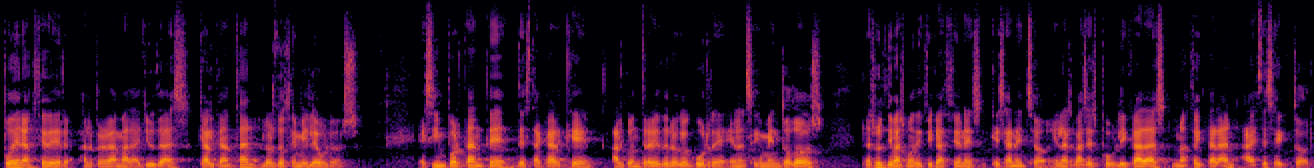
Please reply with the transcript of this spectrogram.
pueden acceder al programa de ayudas que alcanzan los 12.000 euros. Es importante destacar que, al contrario de lo que ocurre en el segmento 2, las últimas modificaciones que se han hecho en las bases publicadas no afectarán a este sector.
